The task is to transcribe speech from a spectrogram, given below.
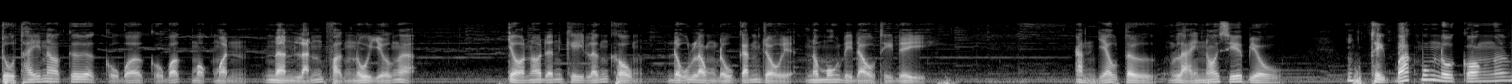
Tôi thấy nó cứ cụ bơ cụ bất một mình nên lãnh phần nuôi dưỡng à Cho nó đến khi lớn khôn, đủ lông đủ cánh rồi, nó muốn đi đâu thì đi. Anh giáo tư lại nói xía vô. Thì bác muốn nuôi con ờ,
